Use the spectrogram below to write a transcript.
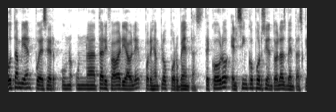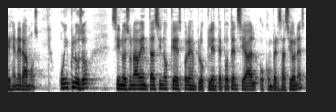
o también puede ser una tarifa variable, por ejemplo, por ventas. Te cobro el 5% de las ventas que generamos. O incluso, si no es una venta, sino que es, por ejemplo, cliente potencial o conversaciones,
